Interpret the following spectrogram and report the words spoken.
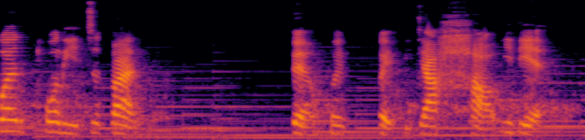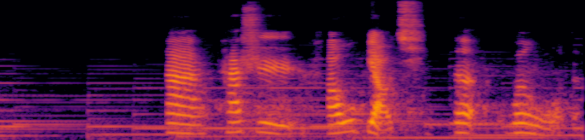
婚脱离这段缘会不会比较好一点。”那他是毫无表情的问我的，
